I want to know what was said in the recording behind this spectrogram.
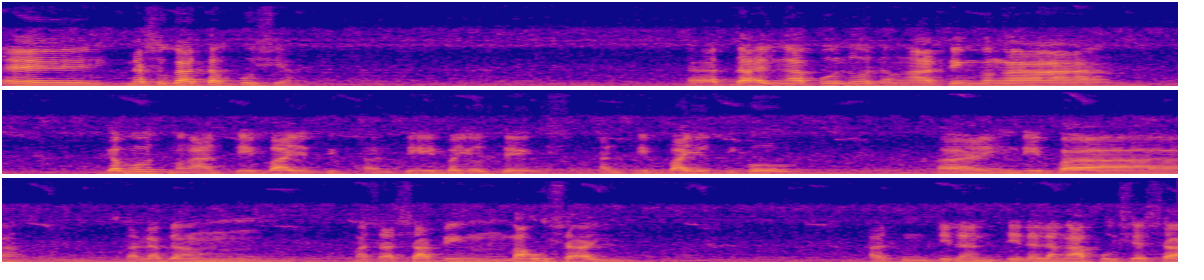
eh, nasugatan po siya. At dahil nga po noon, ang ating mga gamot, mga antibiotic, antibiotics, antibiotiko, ay hindi pa talagang masasabing mahusay. At dinala, dinala nga po siya sa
